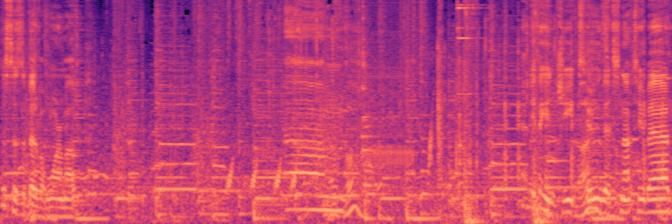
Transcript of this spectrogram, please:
just as a bit of a warm-up. Um, anything in G2 that's not too bad?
